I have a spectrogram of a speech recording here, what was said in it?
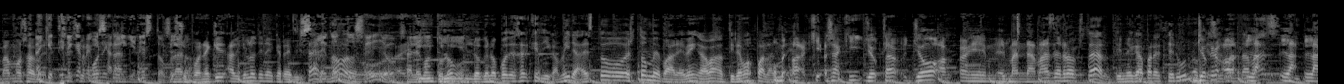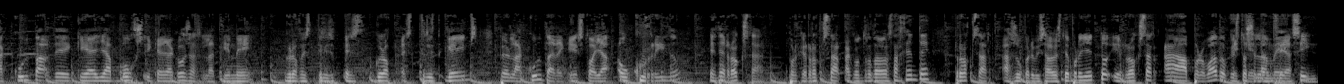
vamos a ver. Hay que- tiene se que revisar a alguien esto, Se claro. supone que alguien lo tiene que revisar. Sale con ¿no? tu sello, sale Y- con tu y logo. lo que no puede ser que diga, mira, esto, esto me vale, venga, va, tiremos para Hombre, adelante. aquí, o sea, aquí yo, claro, yo, eh, El mandamás de Rockstar tiene que aparecer uno. yo creo que la, mandamás. la- la culpa de que haya bugs y que haya cosas la tiene Grove Street, Grove Street Games, pero la culpa de que esto haya ocurrido es de Rockstar, porque Rockstar ha contratado a esta gente, Rockstar ha supervisado este proyecto y Rockstar ha aprobado que esto que se no lance me, así.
